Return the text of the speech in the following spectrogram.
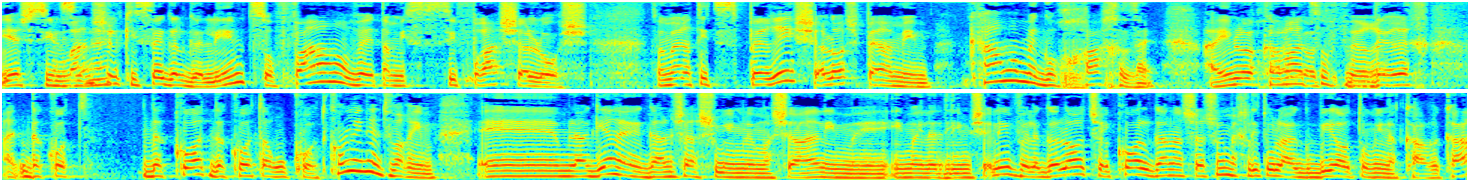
יש סימן של כיסא גלגלים, צופר ואת הספרה שלוש. זאת אומרת, תצפרי שלוש פעמים. כמה מגוחך זה. האם לא את להיות סופרת? דרך... דקות. דקות, דקות ארוכות, כל מיני דברים. אה, להגיע לגן שעשועים למשל עם, אה, עם הילדים שלי ולגלות שכל גן השעשועים החליטו להגביה אותו מן הקרקע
